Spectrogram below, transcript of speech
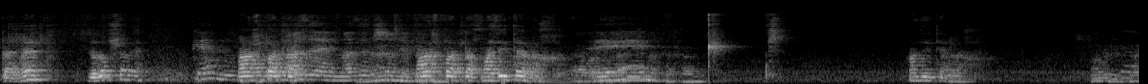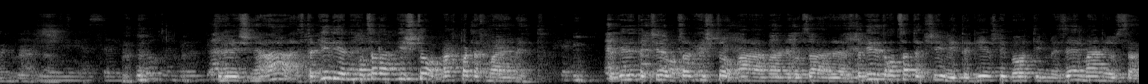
את האמת? זה לא משנה. כן, מה אכפת לך? מה זה- זה משנה? מה אכפת לך? מה זה ייתן לך? אה? מה זה ייתן לך? שנייה, אה, אז תגידי, אני רוצה להרגיש טוב, מה אכפת לך מה האמת? כן. תגידי, תקשיבי, אני רוצה להרגיש טוב, מה, אני רוצה, תגידי, את רוצה, תקשיבי, תגידי, יש לי בעיות עם זה, מה אני עושה?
